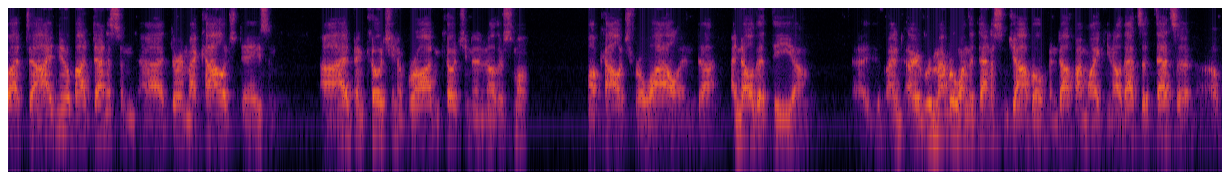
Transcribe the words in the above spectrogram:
but uh, I knew about Denison uh, during my college days, and uh, I had been coaching abroad and coaching in another small, small college for a while. And uh, I know that the um, I, I, remember when the Denison job opened up. I'm like, you know, that's a that's a, a,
